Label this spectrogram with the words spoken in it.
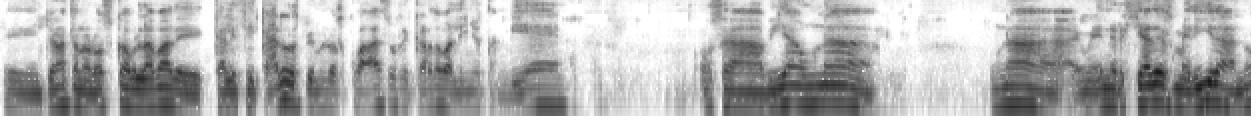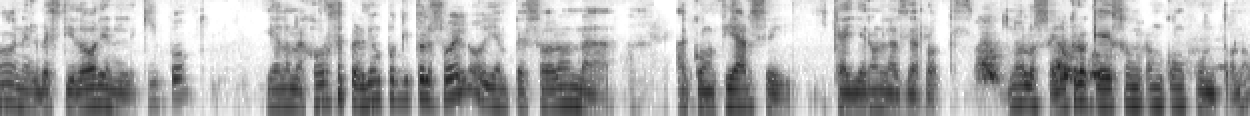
Eh, Jonathan Orozco hablaba de calificar en los primeros cuatro, Ricardo Baliño también. O sea, había una, una energía desmedida, ¿no? En el vestidor y en el equipo. Y a lo mejor se perdió un poquito el suelo y empezaron a, a confiarse y, cayeron las derrotas. No lo sé, yo creo que es un, conjunto, ¿no?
